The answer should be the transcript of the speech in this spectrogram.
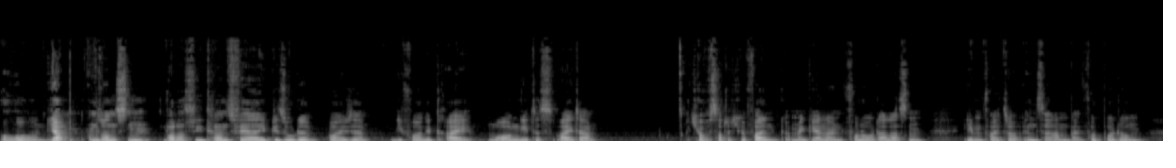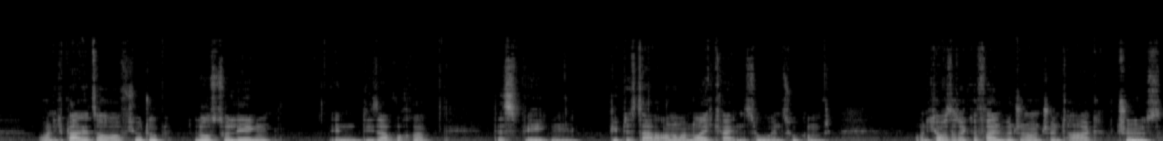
Und ja, ansonsten war das die Transfer-Episode heute, die Folge 3. Morgen geht es weiter. Ich hoffe, es hat euch gefallen. Könnt mir gerne ein Follow da lassen. Ebenfalls auf Instagram bei Footballdom. Und ich plane jetzt auch auf YouTube loszulegen in dieser Woche. Deswegen gibt es da dann auch nochmal Neuigkeiten zu in Zukunft. Und ich hoffe, es hat euch gefallen. Ich wünsche noch einen schönen Tag. Tschüss.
